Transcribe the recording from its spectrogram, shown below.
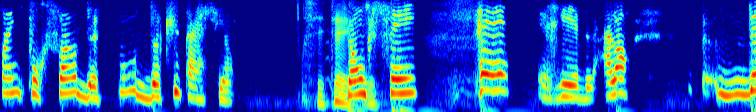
5% de taux d'occupation. C'était. Donc, c'est terrible. Alors, de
